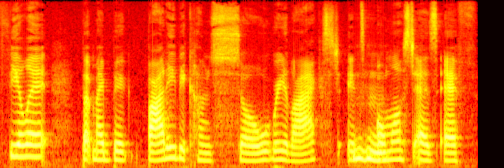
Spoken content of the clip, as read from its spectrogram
feel it but my big body becomes so relaxed. It's mm-hmm. almost as if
